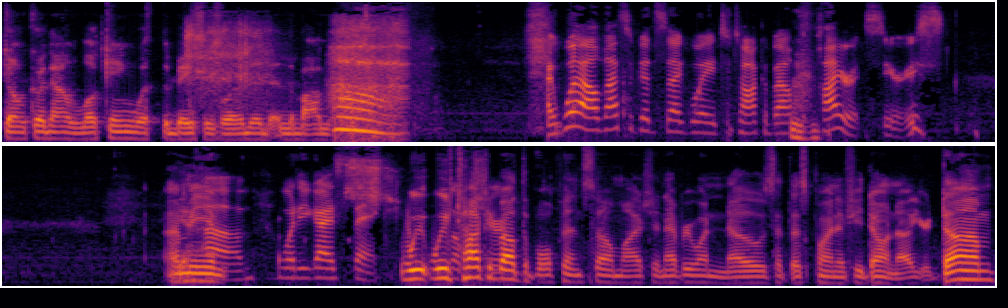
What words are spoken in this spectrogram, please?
don't go down looking with the bases loaded and the bottom. well, that's a good segue to talk about the Pirates series. I Yeah. mean, Um, what do you guys think? we we've oh, talked sure. about the bullpen so much, and everyone knows at this point. If you don't know, you're dumb.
